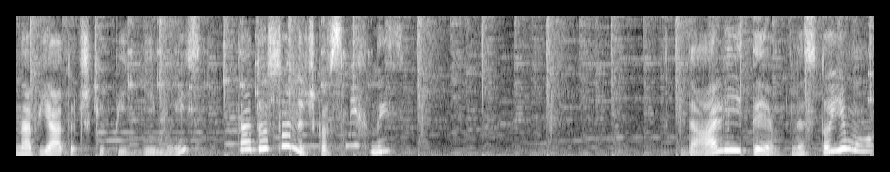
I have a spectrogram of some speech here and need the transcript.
На п'яточки піднімись та до сонечка всміхнись. Далі йдем, не стоїмо,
